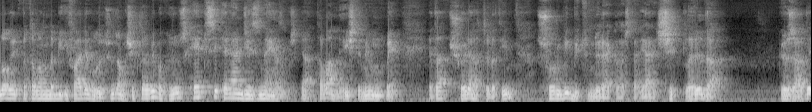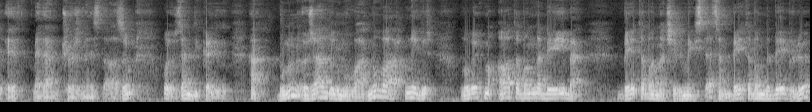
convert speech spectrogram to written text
Logaritma tabanında bir ifade buluyorsunuz ama şıklara bir bakıyorsunuz hepsi ln cinsinden yazmış. Yani taban değiştirmeyi unutmayın. Ya da şöyle hatırlatayım. Soru bir bütündür arkadaşlar. Yani şıkları da göz ardı etmeden çözmeniz lazım. O yüzden dikkat edin. Ha, bunun özel durumu var mı? Var. Nedir? Logaritma A tabanında B'yi ben B tabanına çevirmek istersem B tabanında B bölü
